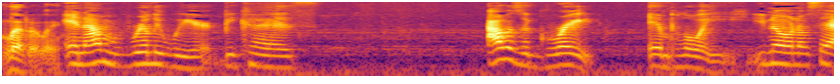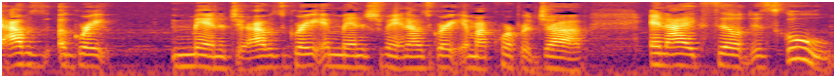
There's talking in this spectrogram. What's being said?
Literally. And I'm really weird because I was a great employee. You know what I'm saying? I was a great manager. I was great in management and I was great in my corporate job. And I excelled in school.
